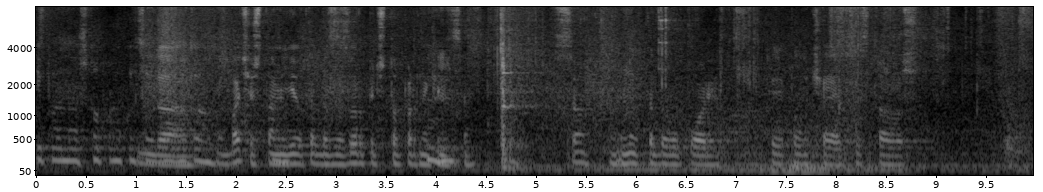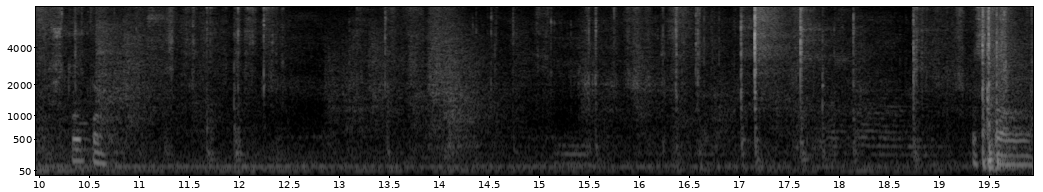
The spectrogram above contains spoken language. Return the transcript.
типу, на штопорну кільце. Да. готово. Бачиш, там є в тебе зазор під штопорне кільце. Все, воно в тебе в опорі. Ти, виходить, ставиш штопор. Поставив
